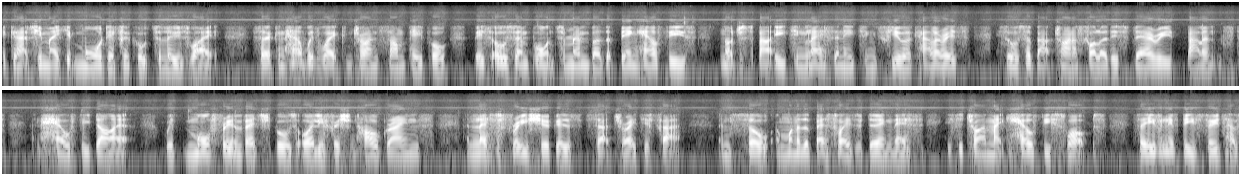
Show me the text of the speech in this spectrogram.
it can actually make it more difficult to lose weight. So it can help with weight control in some people, but it's also important to remember that being healthy is not just about eating less and eating fewer calories. It's also about trying to follow this varied, balanced and healthy diet with more fruit and vegetables, oily fish and whole grains, and less free sugars, saturated fat and salt. And one of the best ways of doing this is to try and make healthy swaps. So even if these foods have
